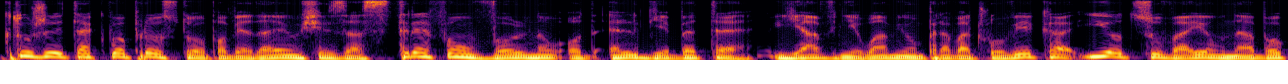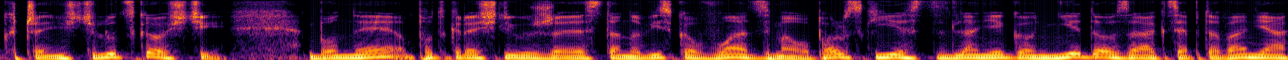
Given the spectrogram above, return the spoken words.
którzy tak po prostu opowiadają się za strefą wolną od LGBT, jawnie łamią prawa człowieka i odsuwają na bok część ludzkości. Bonnet podkreślił, że stanowisko władz Małopolski jest dla niego nie do zaakceptowania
